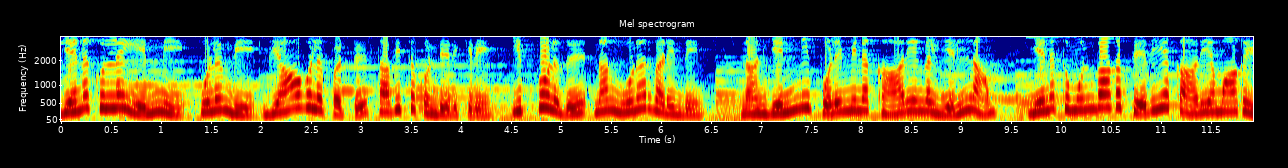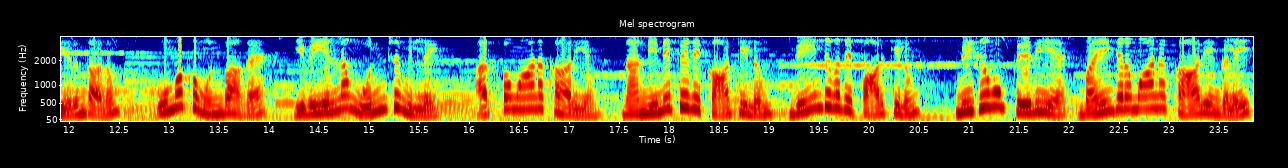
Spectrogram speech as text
எனக்குள்ள எண்ணி புலம்பி வியாகுலப்பட்டு தவித்து கொண்டிருக்கிறேன். இப்பொழுது நான் உணர்வடைந்தேன். நான் எண்ணி புலம்பின காரியங்கள் எல்லாம் எனக்கு முன்பாக பெரிய காரியமாக இருந்தாலும் உமக்கு முன்பாக இவையெல்லாம் ஒன்றுமில்லை. அற்பமான காரியம். நான் நினைப்பதை காட்டிலும் வேண்டுவதை பார்க்கிலும் மிகவும் பெரிய பயங்கரமான காரியங்களை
